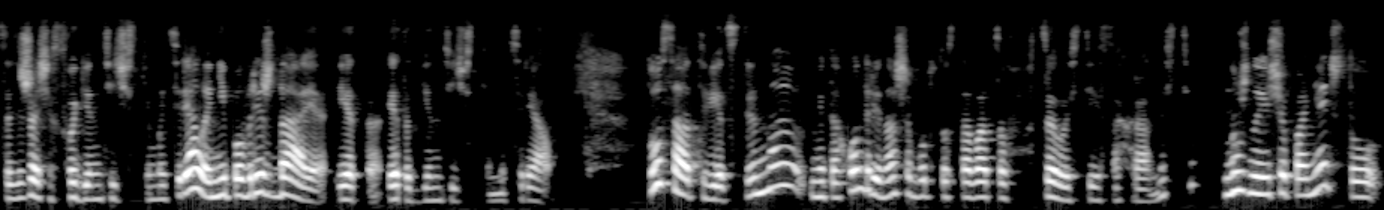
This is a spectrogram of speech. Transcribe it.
содержащих свой генетический материал, и не повреждая это, этот генетический материал, то, соответственно, митохондрии наши будут оставаться в целости и сохранности. Нужно еще понять, что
